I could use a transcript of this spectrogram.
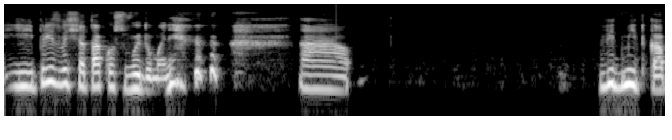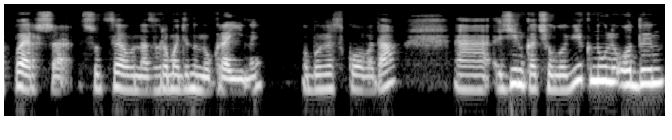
і прізвища також видумані. Відмітка перша, що це у нас громадянин України, обов'язково, да? Е, жінка-чоловік 01.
